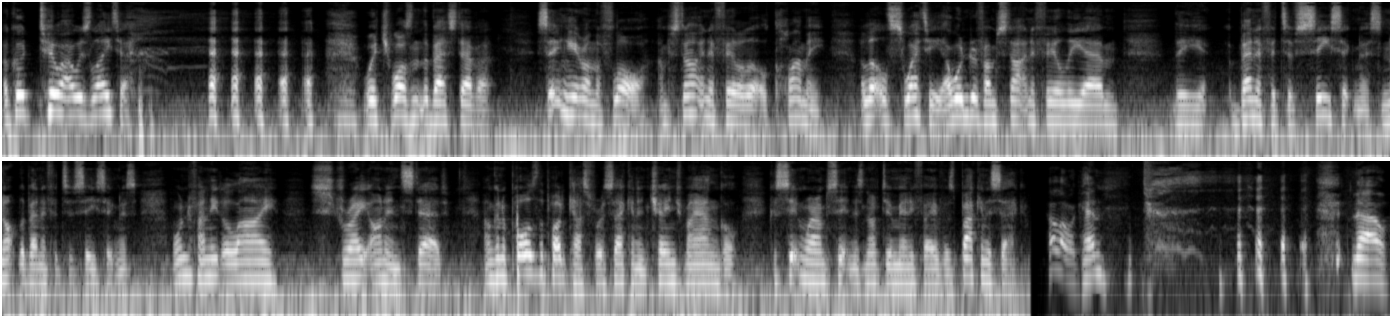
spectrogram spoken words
a good two hours later, which wasn't the best ever. sitting here on the floor, I'm starting to feel a little clammy, a little sweaty. I wonder if I'm starting to feel the um, the benefits of seasickness, not the benefits of seasickness. I wonder if I need to lie straight on instead. I'm going to pause the podcast for a second and change my angle because sitting where I'm sitting is not doing me any favors. Back in a sec. Hello again. now,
